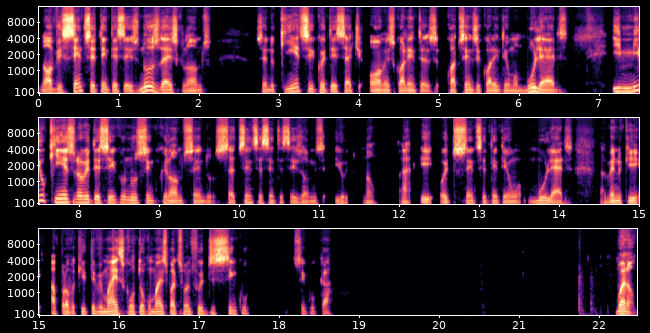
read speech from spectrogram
976 nos 10 quilômetros, sendo 557 homens, 40, 441 mulheres, e 1.595 nos 5 quilômetros, sendo 766 homens e 8, não, ah, e 871 mulheres. Tá vendo que a prova que teve mais, contou com mais participantes, foi de 5, 5K. Bueno,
